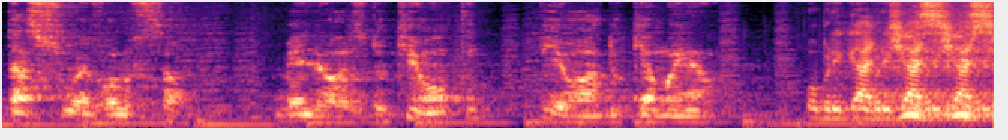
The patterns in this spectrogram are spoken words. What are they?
da sua evolução. Melhores do que ontem, pior do que amanhã. Obrigado, senhores.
